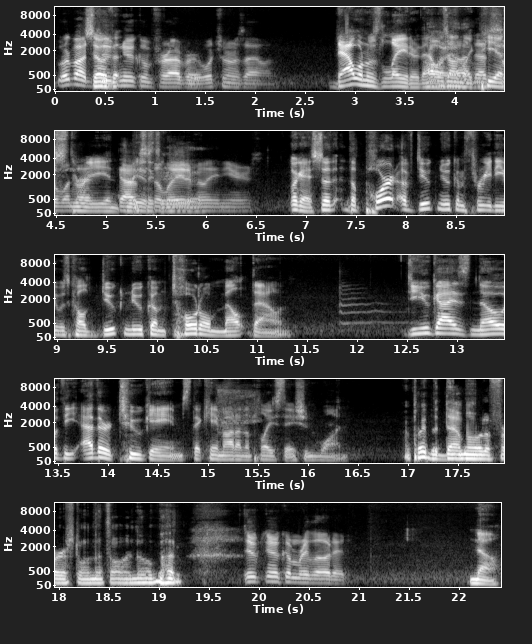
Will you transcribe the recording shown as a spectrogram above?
What about So Duke the- Nukem Forever? Which one was that one? That one was later. That Oh, was on like That's the one PS3 that and got 360. delayed a million years. Okay, so th- the port of Duke Nukem 3D was called Duke Nukem Total Meltdown. Do you guys know the other two games that came out on the PlayStation 1? I played the demo of the first one. That's all I know about it. Duke Nukem Reloaded. No.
